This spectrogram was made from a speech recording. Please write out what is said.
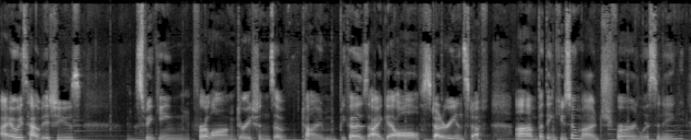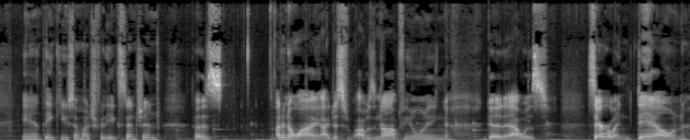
I always have issues speaking for long durations of time because I get all stuttery and stuff. Um, but thank you so much for listening and thank you so much for the extension. I was, I don't know why, I just, I was not feeling good. I was, Sarah went down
